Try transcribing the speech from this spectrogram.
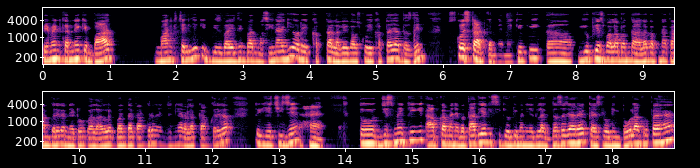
पेमेंट करने के बाद मान के चलिए कि बीस बाईस दिन बाद मशीन आएगी और एक हफ़्ता लगेगा उसको, एक हफ़्ता या दस दिन उसको स्टार्ट करने में। क्योंकि यूपीएस वाला बंदा अलग अपना काम करेगा नेटवर्क वाला अलग बंदा काम करेगा इंजीनियर अलग काम करेगा तो ये चीज़ें हैं। तो जिसमें कि आपका मैंने बता दिया कि सिक्योरिटी मनी एक लाख दस हज़ार है कैश लोडिंग दो लाख रुपए है,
